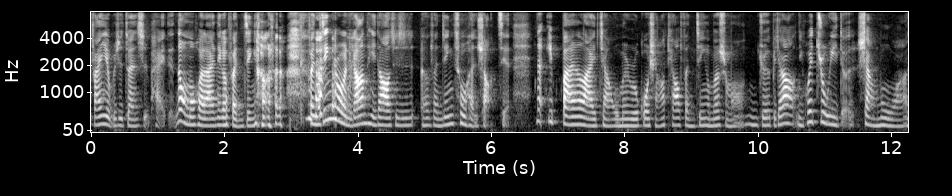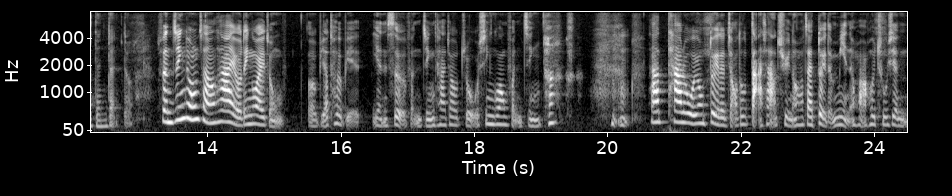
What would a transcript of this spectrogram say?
反正也不是钻石派的。那我们回来那个粉晶好了。粉晶，如果你刚刚提到，其实呃粉晶醋很少见。那一般来讲，我们如果想要挑粉晶，有没有什么你觉得比较你会注意的项目啊等等的？粉晶通常它有另外一种呃比较特别颜色的粉晶，它叫做星光粉晶。嗯，它它如果用对的角度打下去，然后在对的面的话，会出现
